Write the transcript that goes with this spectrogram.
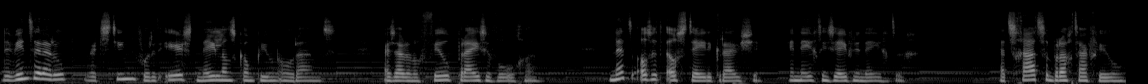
De winter daarop werd Stien voor het eerst Nederlands kampioen allround. Er zouden nog veel prijzen volgen. Net als het Elfstedenkruisje in 1997. Het schaatsen bracht haar veel.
